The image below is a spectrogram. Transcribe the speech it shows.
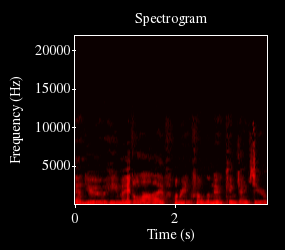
And you he made alive, I'm reading from the New King James here.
